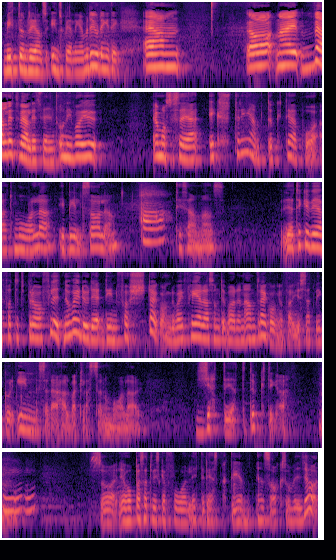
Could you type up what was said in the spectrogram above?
mitt under ins- inspelningen, men det gjorde ingenting. Ehm, ja, nej, väldigt, väldigt fint. Och ni var ju, jag måste säga, extremt duktiga på att måla i bildsalen Ja. tillsammans. Jag tycker vi har fått ett bra flyt. Nu var ju du det, din första gång. Det var ju flera som det var den andra gången för just att vi går in så där halva klassen och målar. Jätte, jätteduktiga. Mm. Så jag hoppas att vi ska få lite det, att det är en, en sak som vi gör,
